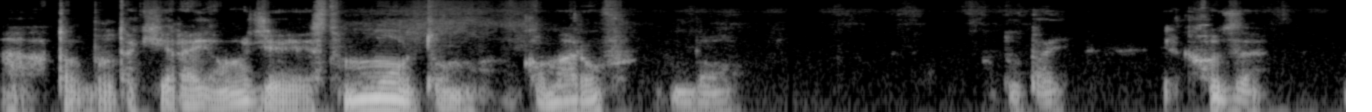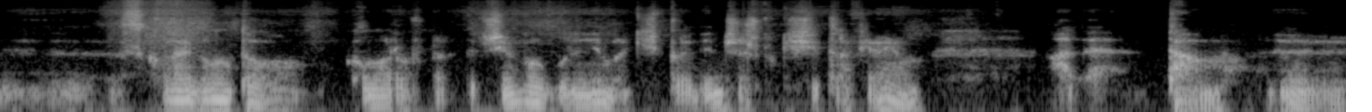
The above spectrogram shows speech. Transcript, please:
a to był taki rejon, gdzie jest multum komarów, bo tutaj jak chodzę e, z kolegą, to komarów praktycznie w ogóle nie ma, jakieś pojedyncze sztuki się trafiają, ale tam y,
